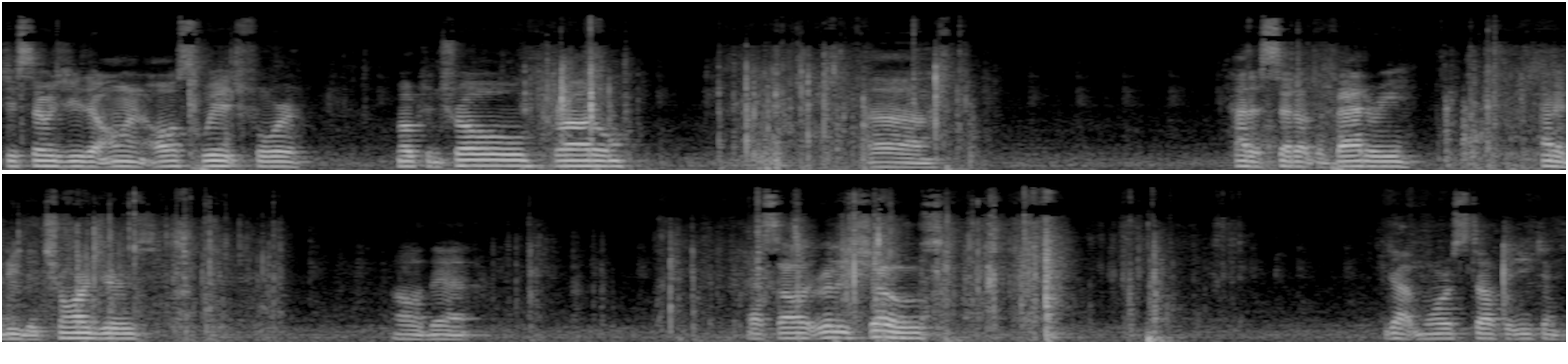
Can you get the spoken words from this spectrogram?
Just shows you the on and off switch for remote control, throttle, uh, how to set up the battery, how to do the chargers, all that. That's all it really shows. Got more stuff that you can,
